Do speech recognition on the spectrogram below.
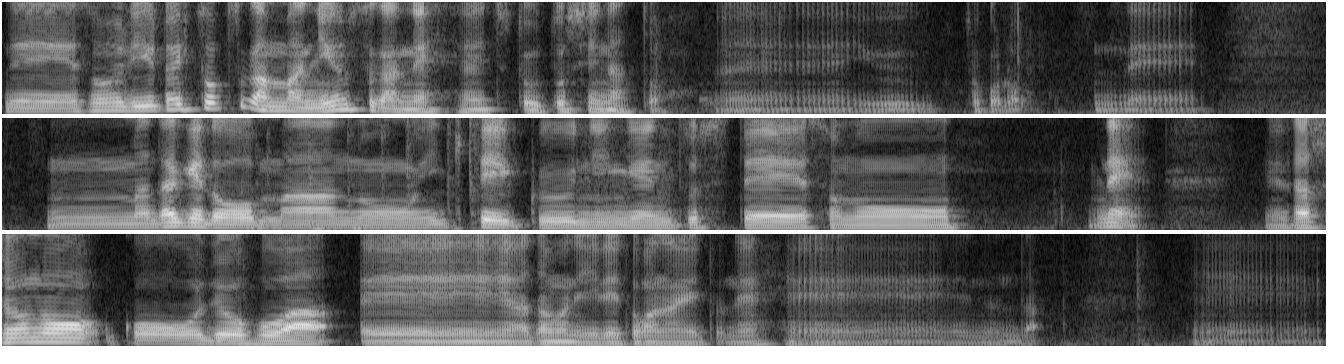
で、その理由の一つが、まあ、ニュースがね、ちょっと鬱陶しいなと。えー、いうところで、うん、まあだけど、まああの、生きていく人間として、その、ね、多少のこう情報は、えー、頭に入れとかないとね、えー、なんだ、え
